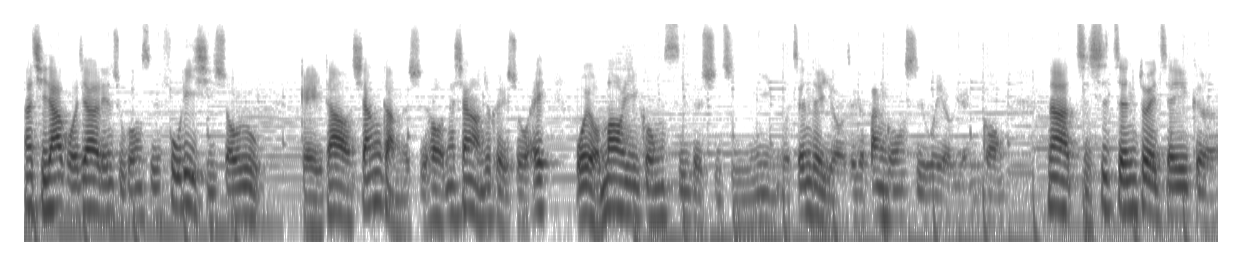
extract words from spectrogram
那其他国家的联属公司付利息收入给到香港的时候，那香港就可以说，哎，我有贸易公司的实质营运，我真的有这个办公室，我有员工。那只是针对这一个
